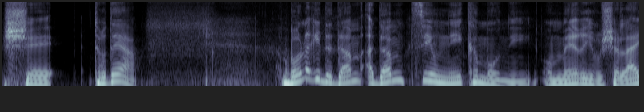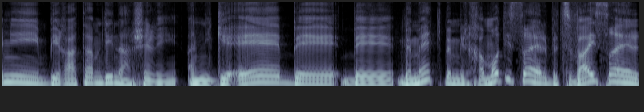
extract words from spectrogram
שאתה יודע, בוא נגיד אדם, אדם ציוני כמוני אומר ירושלים היא בירת המדינה שלי, אני גאה ב, ב, באמת במלחמות ישראל, בצבא ישראל,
